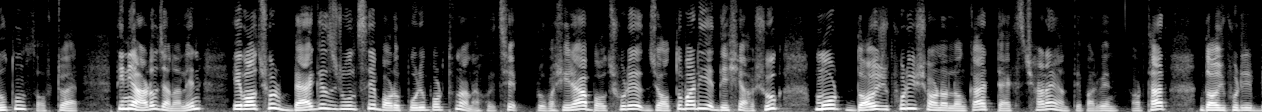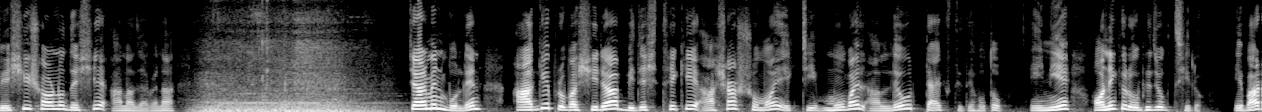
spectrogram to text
নতুন সফটওয়্যার। তিনি আরও জানালেন, এবছর ব্যাগেজ রুলসে বড় পরিবর্তন আনা হয়েছে। প্রবাসীরা বছরে যতবারই দেশে আসুক, মোট দশ ভরি স্বর্ণলঙ্কা ট্যাক্স ছাড়াই আনতে পারবেন। অর্থাৎ দশ ভরির বেশি স্বর্ণ দেশে আনা যাবে না। চেয়ারম্যান বললেন, আগে প্রবাসীরা বিদেশ থেকে আসার সময় একটি মোবাইল আনলেও ট্যাক্স দিতে হতো। এই নিয়ে অনেকের অভিযোগ ছিল। এবার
